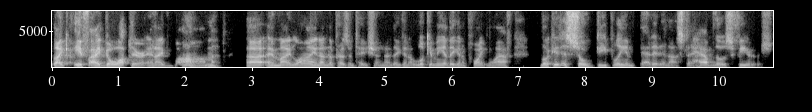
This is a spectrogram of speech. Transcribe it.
like if I go up there and I bomb uh, and my line on the presentation are they going to look at me are they going to point and laugh look it is so deeply embedded in us to have those fears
